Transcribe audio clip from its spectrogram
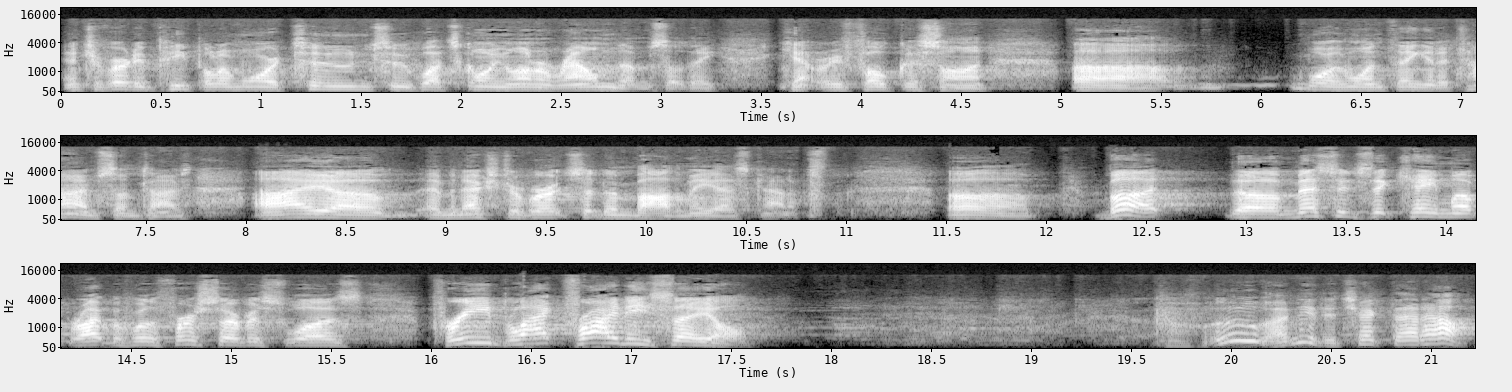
Introverted people are more attuned to what's going on around them, so they can't really focus on uh, more than one thing at a time sometimes. I uh, am an extrovert, so it doesn't bother me. That's kind of. Uh, but the message that came up right before the first service was pre Black Friday sale. Ooh, I need to check that out.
